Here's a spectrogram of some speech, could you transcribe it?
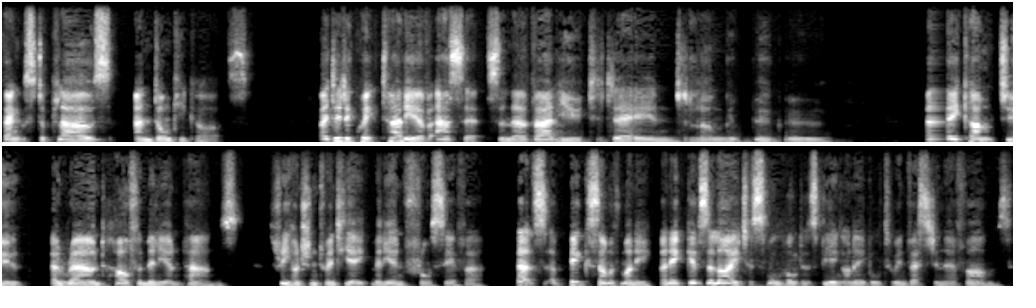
thanks to ploughs and donkey carts. I did a quick tally of assets and their value today in Dlonguébougou, and they come to around half a million pounds, 328 million francs CFA. That's a big sum of money, and it gives a lie to smallholders being unable to invest in their farms.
